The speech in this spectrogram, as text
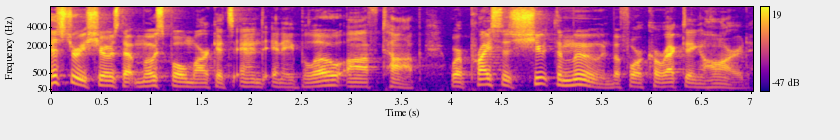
History shows that most bull markets end in a blow off top, where prices shoot the moon before correcting hard.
